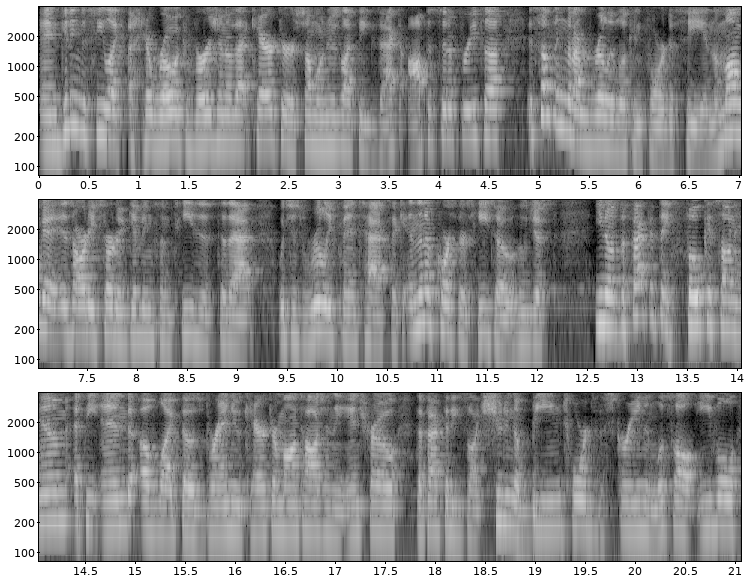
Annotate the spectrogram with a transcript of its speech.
and getting to see like a heroic version of that character or someone who's like the exact opposite of Frieza is something that I'm really looking forward to see. And the manga is already started giving some teases to that, which is really fantastic. And then of course there's Hito, who just you know, the fact that they focus on him at the end of like those brand new character montage in the intro, the fact that he's like shooting a beam towards the screen and looks all evil,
